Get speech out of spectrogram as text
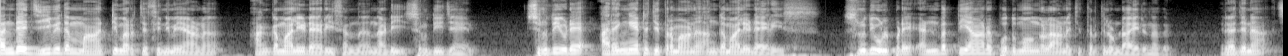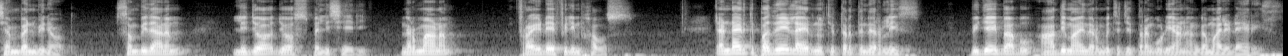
തന്റെ ജീവിതം മാറ്റിമറിച്ച സിനിമയാണ് അങ്കമാലി ഡയറീസ് എന്ന് നടി ശ്രുതി ജയൻ. ശ്രുതിയുടെ അരങ്ങേറ്റ ചിത്രമാണ് അങ്കമാലി ഡയറീസ്. ശ്രുതി ഉൾപ്പെടെ എൺപത്തിയാറ് പുതുമുഖങ്ങളാണ് ചിത്രത്തിലുണ്ടായിരുന്നത്. രചന ചെമ്പൻ വിനോദ്. സംവിധാനം ലിജോ ജോസ് പെല്ലിശ്ശേരി. നിർമ്മാണം ഫ്രൈഡേ ഫിലിം ഹൗസ്. രണ്ടായിരത്തി പതിനേഴിലായിരുന്നു ചിത്രത്തിന്റെ റിലീസ്. വിജയ് ബാബു ആദ്യമായി നിർമ്മിച്ച ചിത്രം കൂടിയാണ് അങ്കമാലി ഡയറീസ്.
